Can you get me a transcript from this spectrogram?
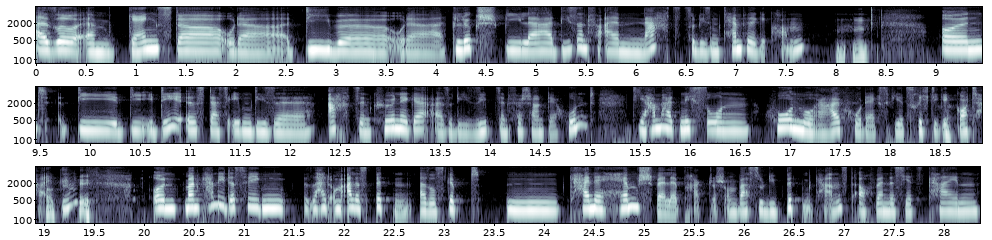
Also ähm, Gangster oder Diebe oder Glücksspieler, die sind vor allem nachts zu diesem Tempel gekommen Mhm. Und die, die Idee ist, dass eben diese 18 Könige, also die 17 Fischer und der Hund, die haben halt nicht so einen hohen Moralkodex wie jetzt richtige Gottheiten. Okay. Und man kann die deswegen halt um alles bitten. Also es gibt mh, keine Hemmschwelle praktisch, um was du die bitten kannst, auch wenn es jetzt kein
